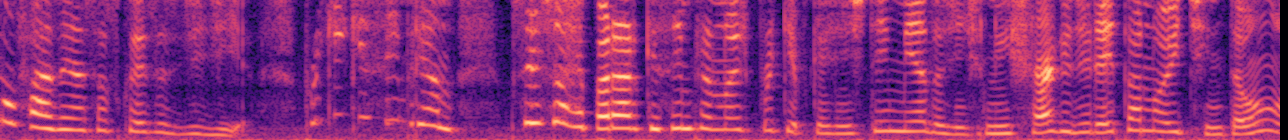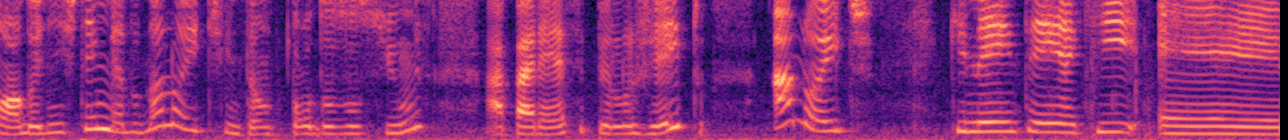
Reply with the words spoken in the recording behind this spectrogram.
Não fazem essas coisas de dia? Por que, que sempre. Vocês já repararam que sempre à noite? Por quê? Porque a gente tem medo, a gente não enxerga direito à noite. Então, logo a gente tem medo da noite. Então, todos os filmes aparecem, pelo jeito, à noite. Que nem tem aqui. É...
